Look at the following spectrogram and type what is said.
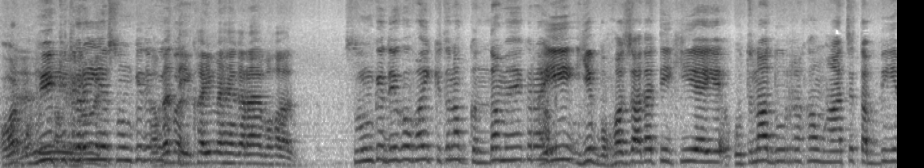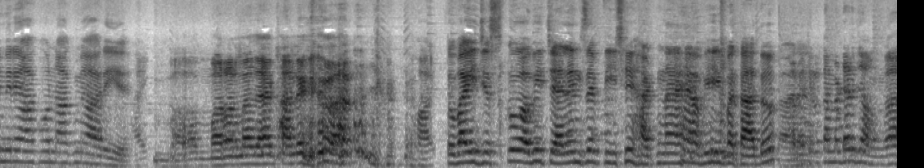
और भी कितना रही है सूंघ के देखो। तीखा ही महक रहा है बहुत। सूंघ के देखो भाई कितना गंदा महक रहा है। भाई ये बहुत ज़्यादा तीखी है ये उतना दूर रखा हूँ हाथ से तब भी ये मेरे आँख और नाक में आ रही है। मर ना जाए खाने के बाद। तो भाई जिसको अभी चैलेंज से पीछे हटना है अभी बता दो। तो मैं डर जाऊँगा।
